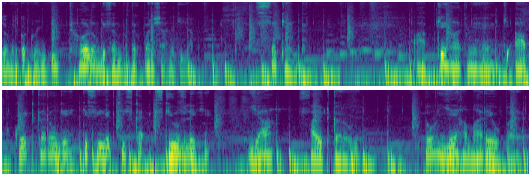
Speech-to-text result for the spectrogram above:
जो मेरे को ट्वेंटी थर्ड ऑफ़ दिसंबर तक परेशान किया। सेकेंड आपके हाथ में है कि आप क्विट करोगे किसी एक चीज़ का एक्सक्यूज़ लेके या फाइट करोगे। तो ये हमारे ऊपर है।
